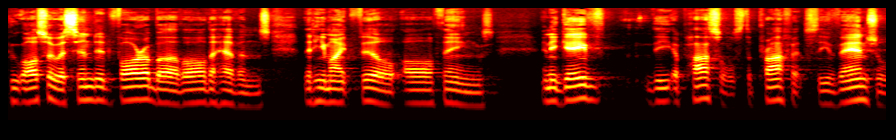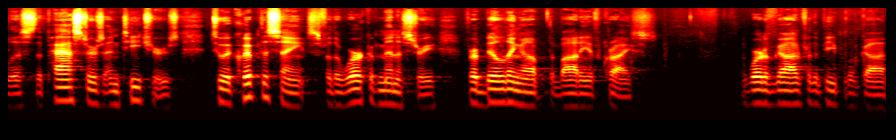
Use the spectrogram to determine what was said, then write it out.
who also ascended far above all the heavens, that he might fill all things. And he gave the apostles, the prophets, the evangelists, the pastors, and teachers to equip the saints for the work of ministry, for building up the body of Christ. The word of God for the people of God.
